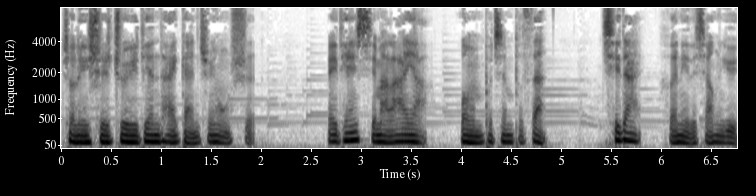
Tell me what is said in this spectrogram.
这里是治愈电台感情勇士，每天喜马拉雅，我们不见不散，期待和你的相遇。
